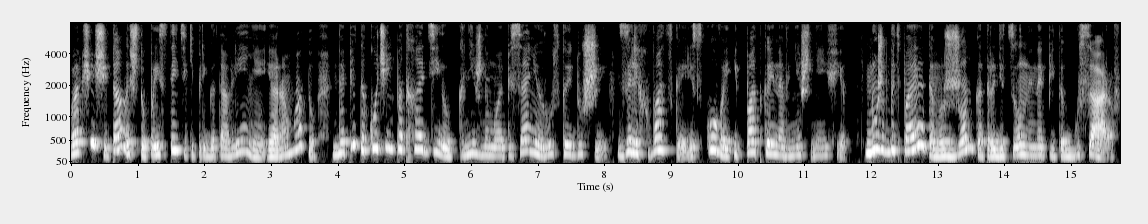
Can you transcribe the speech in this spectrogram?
Вообще считалось, что по эстетике приготовления и аромату напиток очень подходил к книжному описанию русской души, залихватской, рисковой и падкой на внешний эффект. Может быть, поэтому жжонка – традиционный напиток гусаров,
